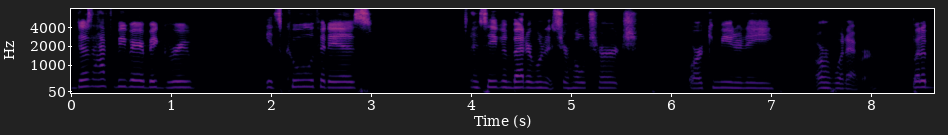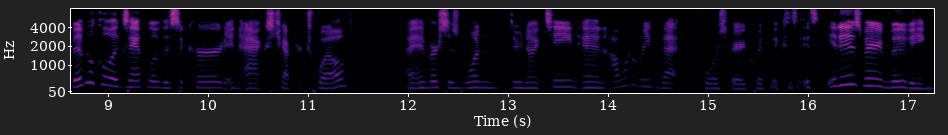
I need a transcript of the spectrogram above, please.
It doesn't have to be a very big group. It's cool if it is. It's even better when it's your whole church or a community or whatever. But a biblical example of this occurred in Acts chapter 12 uh, in verses 1 through 19 and I want to read that for us very quickly it's it is very moving.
